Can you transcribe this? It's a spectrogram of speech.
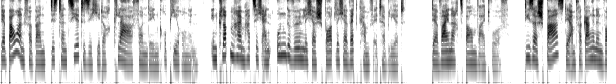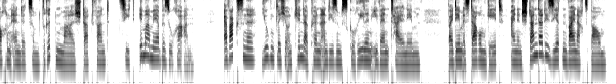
Der Bauernverband distanzierte sich jedoch klar von den Gruppierungen. In Kloppenheim hat sich ein ungewöhnlicher sportlicher Wettkampf etabliert der Weihnachtsbaumweitwurf. Dieser Spaß, der am vergangenen Wochenende zum dritten Mal stattfand, zieht immer mehr Besucher an. Erwachsene, Jugendliche und Kinder können an diesem skurrilen Event teilnehmen, bei dem es darum geht, einen standardisierten Weihnachtsbaum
